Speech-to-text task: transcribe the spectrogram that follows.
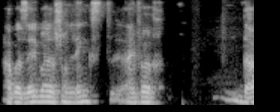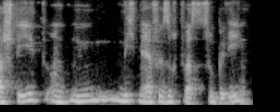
aber selber schon längst einfach dasteht und nicht mehr versucht, was zu bewegen.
